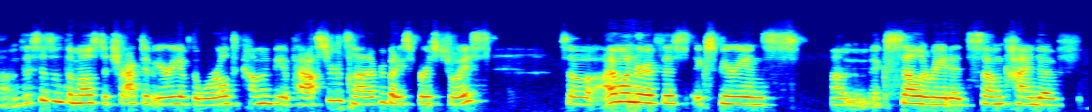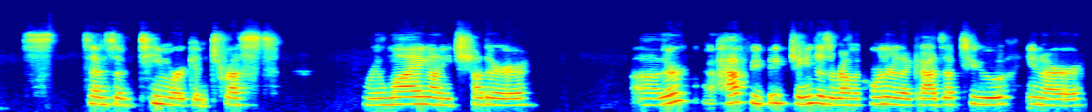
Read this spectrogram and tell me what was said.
um, this isn't the most attractive area of the world to come and be a pastor. It's not everybody's first choice. So I wonder if this experience um, accelerated some kind of sense of teamwork and trust, relying on each other. Uh, there have to be big changes around the corner that God's up to in our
